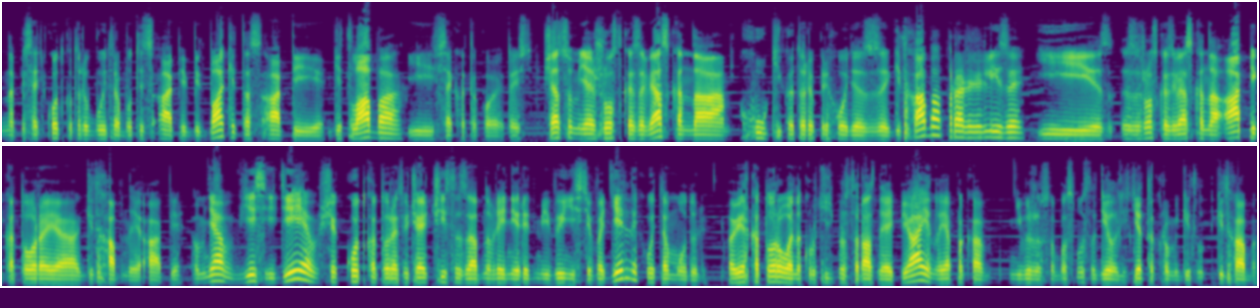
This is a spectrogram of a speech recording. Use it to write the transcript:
написать код, который будет работать с API Bitbucket, с API GitLab и всякое такое. То есть сейчас у меня жесткая завязка на хуки, которые приходят с GitHub про релизы, и жесткая завязка на API, которая гитхабные API. У меня есть идея, вообще код, который отвечает чисто за обновление Redmi, вынести в отдельный какой-то модуль, поверх которого накрутить просто разные API, но я пока не вижу особо смысла делать где-то, кроме GitHub.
